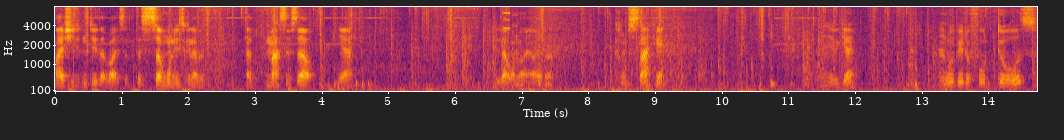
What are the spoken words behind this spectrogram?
I actually didn't do that right. So there's someone who's going to have a, a massive cell. Yeah. Do that one right either. I'm slacking. There we go. And we'll be able to afford doors.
